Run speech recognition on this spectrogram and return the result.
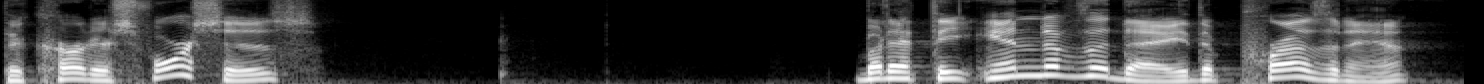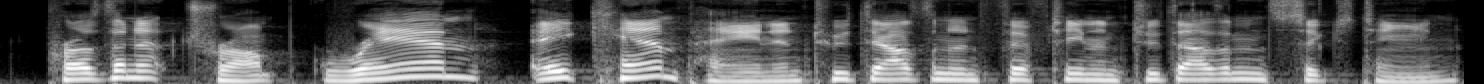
the Kurdish forces. But at the end of the day, the president, President Trump, ran a campaign in 2015 and 2016.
